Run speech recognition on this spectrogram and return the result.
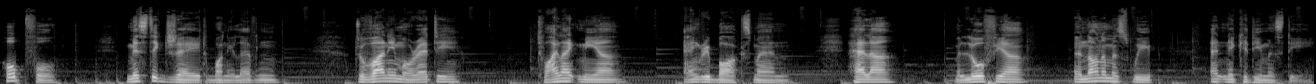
Hopeful, Mystic Jade 111, Giovanni Moretti, Twilight Mia, Angry Boxman, Hella, Melofia, Anonymous Weep, and Nicodemus D.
